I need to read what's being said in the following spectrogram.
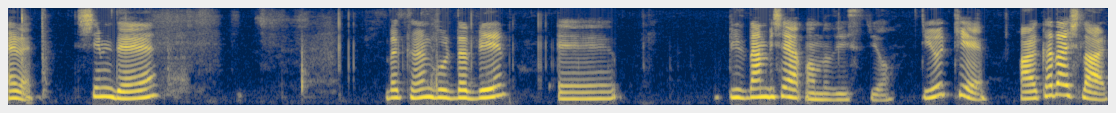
Evet. Şimdi bakın burada bir e, bizden bir şey yapmamızı istiyor. Diyor ki arkadaşlar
